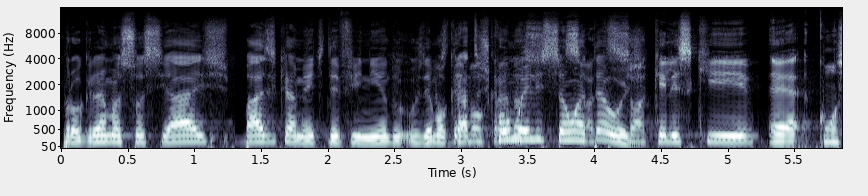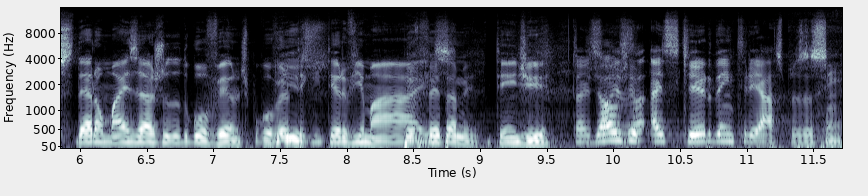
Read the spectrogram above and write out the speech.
programas sociais, basicamente definindo os democratas, como eles são, até hoje. São aqueles que é, consideram mais a ajuda do governo. Tipo, o governo tem Isso. que intervir mais. Perfeitamente. Entendi. Então, Já os a esquerda, entre aspas, assim.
